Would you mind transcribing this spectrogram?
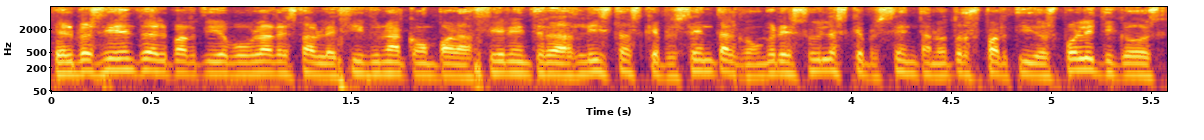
El presidente del Partido Popular ha establecido una comparación entre las listas que presenta el Congreso y las que presentan otros partidos políticos.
